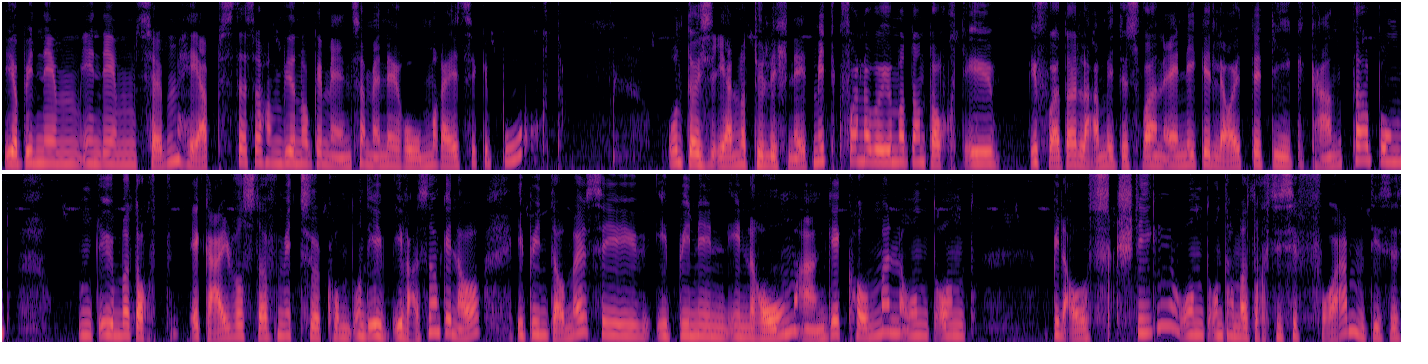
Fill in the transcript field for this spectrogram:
Ich habe in, dem, in demselben Herbst, also haben wir noch gemeinsam eine Romreise gebucht. Und da ist er natürlich nicht mitgefahren, aber ich habe mir dann gedacht, ich ich fahre da mit. Das waren einige Leute, die ich gekannt habe und, und ich habe mir gedacht, egal was da auf mich zukommt. Und ich, ich weiß noch genau, ich bin damals, ich, ich bin in, in Rom angekommen und, und bin ausgestiegen und, und habe mir gedacht, diese Form, diese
